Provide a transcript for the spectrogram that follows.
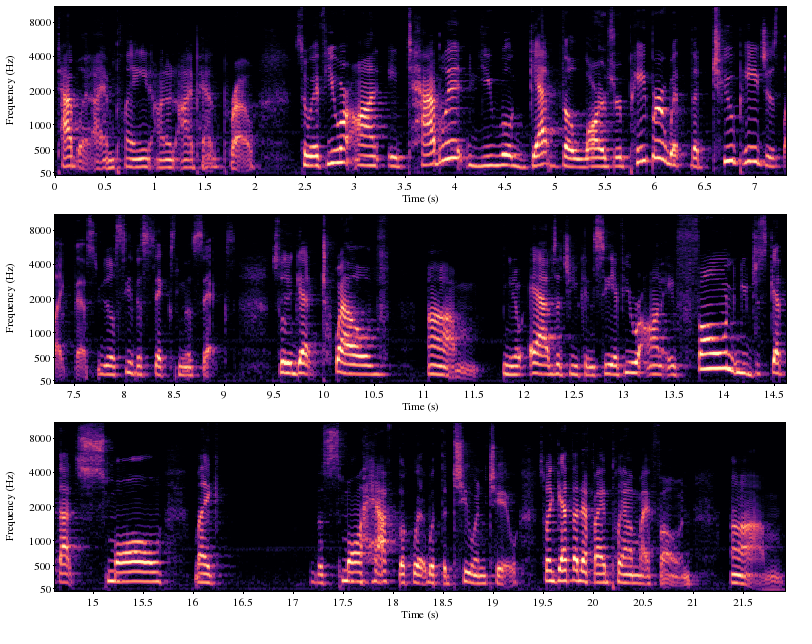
tablet. I am playing on an iPad Pro. So if you are on a tablet, you will get the larger paper with the two pages like this. You'll see the six and the six. So you get 12 um, you know, ads that you can see. If you were on a phone, you just get that small, like the small half booklet with the two and two. So I get that if I play on my phone. Um,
